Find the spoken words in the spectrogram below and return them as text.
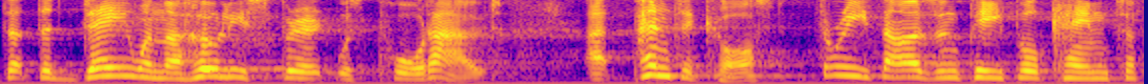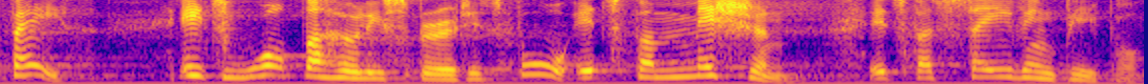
that the day when the Holy Spirit was poured out, at Pentecost, 3,000 people came to faith. It's what the Holy Spirit is for. It's for mission, it's for saving people.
